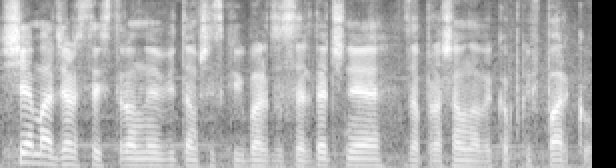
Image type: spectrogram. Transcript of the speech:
Siema, Dziar z tej strony, witam wszystkich bardzo serdecznie. Zapraszam na wykopki w parku.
